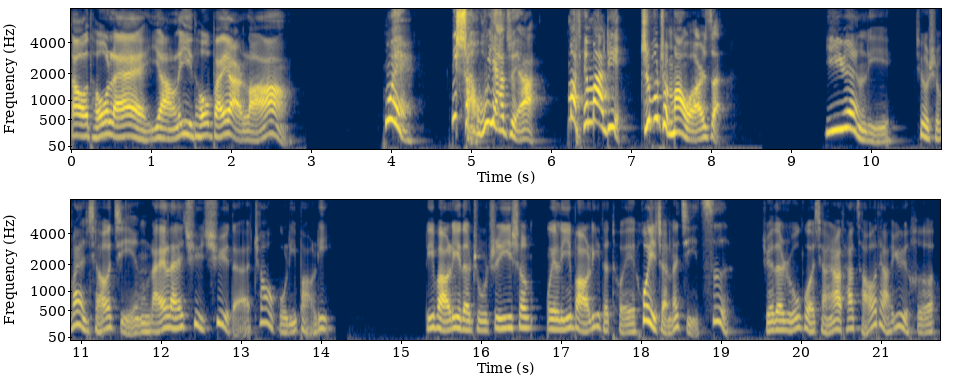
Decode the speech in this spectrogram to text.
到头来养了一头白眼狼。喂，你少乌鸦嘴啊！骂天骂地，准不准骂我儿子？医院里就是万小景来来去去的照顾李宝莉。李宝莉的主治医生为李宝莉的腿会诊了几次，觉得如果想要她早点愈合，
